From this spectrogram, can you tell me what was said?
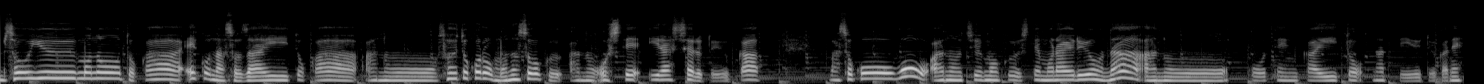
ん、そういうものとか、エコな素材とか、あのー、そういうところをものすごくあの推していらっしゃるというか、まあ、そこをあの注目してもらえるような、あのー、こう展開となっているというかね、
